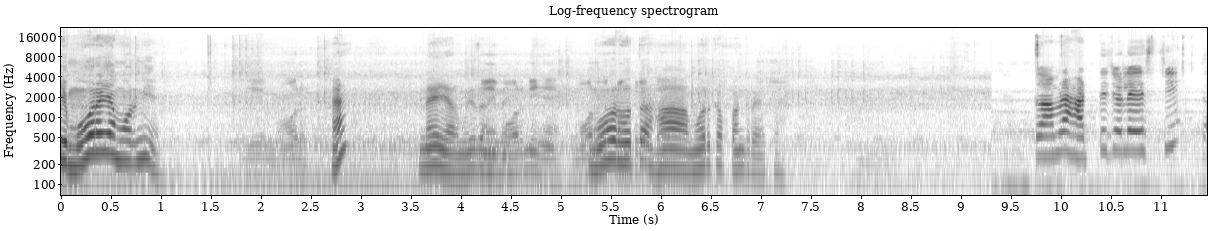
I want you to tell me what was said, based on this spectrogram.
ये मोर है या मोरनी है? है। ये मोर। हैं? नहीं यार मुझे तो नहीं नहीं मोर नहीं है। मोर मोर होता है। हाँ मोर का पंख रहता है। তো আমরা হাঁটতে চলে এসেছি। তো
